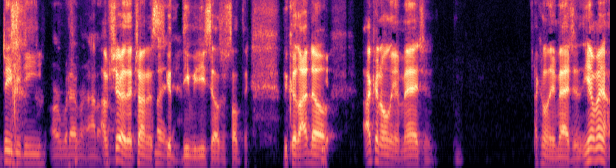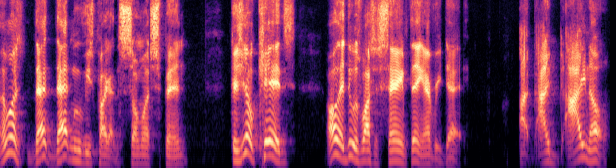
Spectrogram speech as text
DVD or whatever. I don't I'm know. sure they're trying to but, get DVD sales or something because I know yeah. I can only imagine. I can only imagine. You know, man, much, that that movie's probably gotten so much spin because you know, kids, all they do is watch the same thing every day. I I I know.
